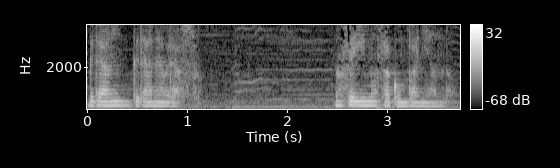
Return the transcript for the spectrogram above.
gran, gran abrazo. Nos seguimos acompañando.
